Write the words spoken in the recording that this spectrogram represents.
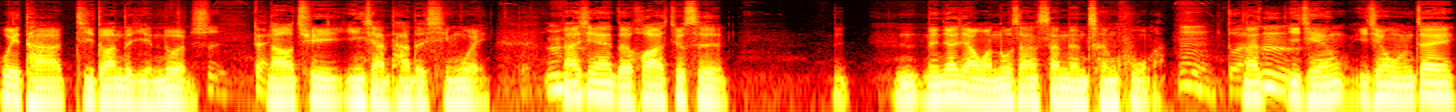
为他极端的言论是，对。然后去影响他的行为。那现在的话就是，嗯，人家讲网络上三人成虎嘛，嗯，对，那以前以前我们在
